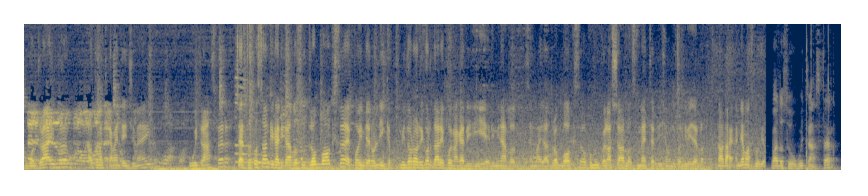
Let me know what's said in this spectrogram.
Google Drive, automaticamente in Gmail, WeTransfer. Certo, posso anche caricarlo su Dropbox e poi inviare un link. Mi dovrò ricordare poi magari di eliminarlo semmai da Dropbox o comunque lasciarlo, smettere diciamo di condividerlo. No dai, andiamo a studio. Vado su WeTransfer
